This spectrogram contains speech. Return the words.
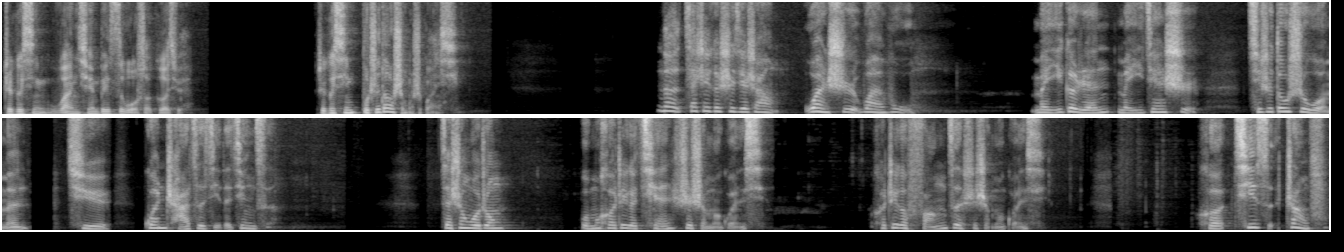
这颗心完全被自我所隔绝。这颗心不知道什么是关系。那在这个世界上，万事万物，每一个人，每一件事，其实都是我们去。观察自己的镜子，在生活中，我们和这个钱是什么关系？和这个房子是什么关系？和妻子、丈夫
